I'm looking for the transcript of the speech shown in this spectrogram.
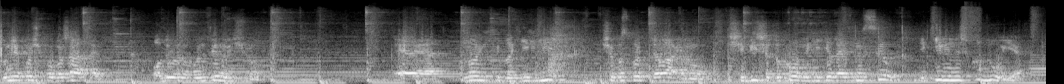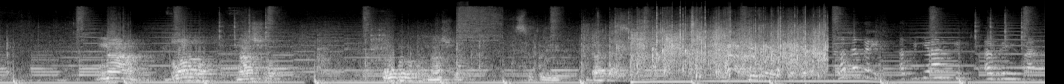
Тому я хочу побажати Володимиру Валентиновичу е, многих і благих літ, щоб Господь давав йому ще більше духовних і тілесних сил, які він не шкодує на благо нашого округу, нашого святої Дарниці. Благодарим от ветеранских организаций.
